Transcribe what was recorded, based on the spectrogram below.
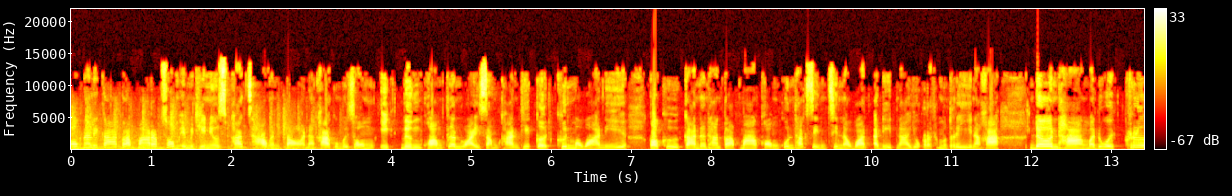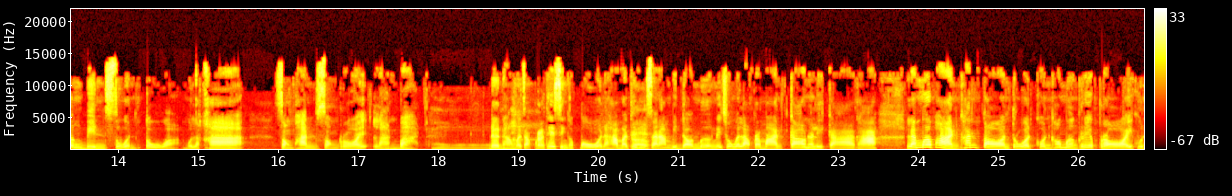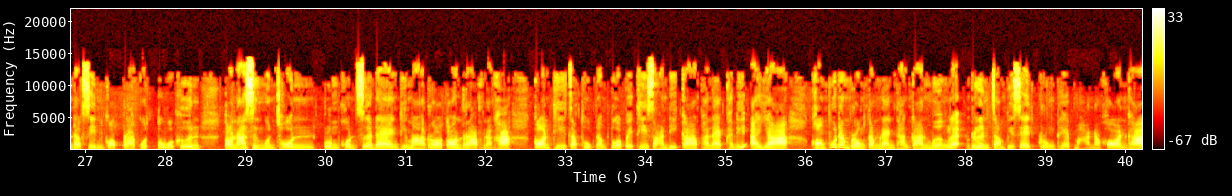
6นาฬิกากลับมารับชม MT News ภาคเช้ากันต่อนะคะ คุณผู้ชมอีกหนึ่งความเคลื่อนไหวสำคัญที่เกิดขึ้นเมื่อวานนี้ ก็คือการเดินทางกลับมาของคุณทักษิณชินวัตรอดีตนายกรัฐมนตรีนะคะ เดินทางมาด้วยเครื่องบินส่วนตัวมูลค่า 2,200 ล้านบาท เดินทางมาจากประเทศสิงคโปร์นะคะมาถึงครับสนามบินดอนเมืองในช่วงเวลาประมาณ 9 นาฬิกาค่ะ และเมื่อผ่านขั้นตอนตรวจคนเข้าเมืองเรียบร้อย คุณทักษิณก็ปรากฏตัวขึ้น ต่อหน้าสื่อมวลชน กลุ่มคนเสื้อแดงที่มารอต้อนรับนะคะ ก่อนที่จะถูกนำตัวไปที่ศาลฎีกาแผนกคดีอาญาของผู้ดำรงตำแหน่งทางการเมือง และเรือนจำพิเศษกรุงเทพมหานครค่ะ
